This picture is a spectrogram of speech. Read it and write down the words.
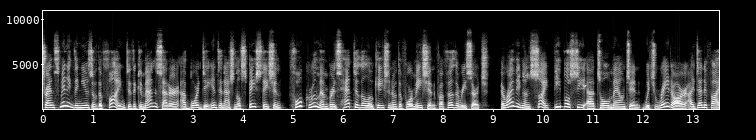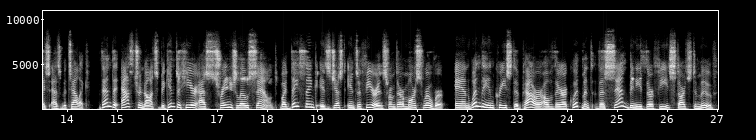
Transmitting the news of the find to the command center aboard the International Space Station, four crew members head to the location of the formation for further research. Arriving on site, people see a tall mountain, which radar identifies as metallic. Then the astronauts begin to hear a strange low sound, but they think it's just interference from their Mars rover. And when they increase the power of their equipment, the sand beneath their feet starts to move.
